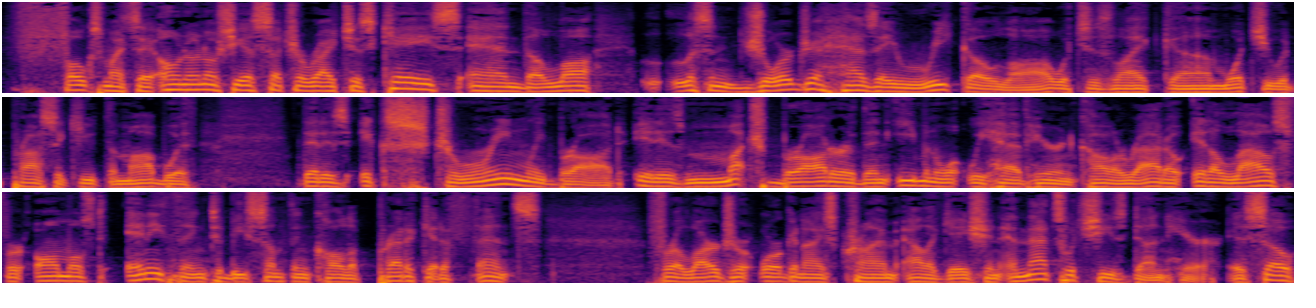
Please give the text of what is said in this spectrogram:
folks might say, oh, no, no, she has such a righteous case and the law listen, Georgia has a RICO law, which is like um, what you would prosecute the mob with, that is extremely broad. It is much broader than even what we have here in Colorado. It allows for almost anything to be something called a predicate offense for a larger organized crime allegation. And that's what she's done here. So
